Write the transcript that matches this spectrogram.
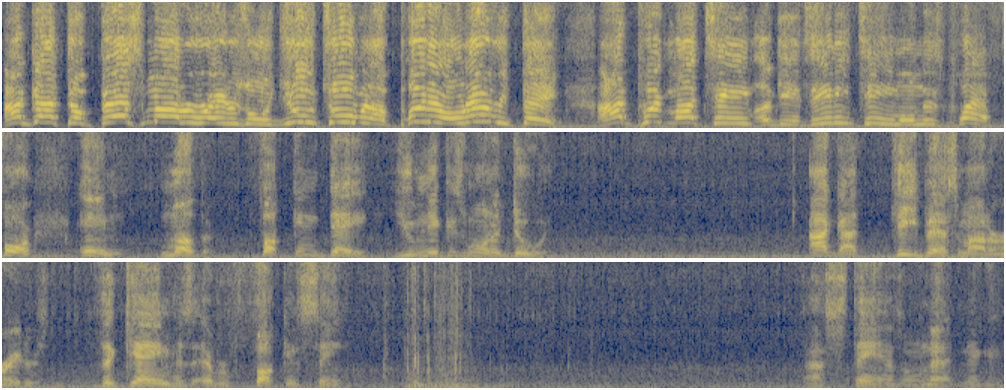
I got the best moderators on YouTube and I put it on everything. I'd put my team against any team on this platform any motherfucking day you niggas want to do it. I got the best moderators the game has ever fucking seen. I stands on that, nigga.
